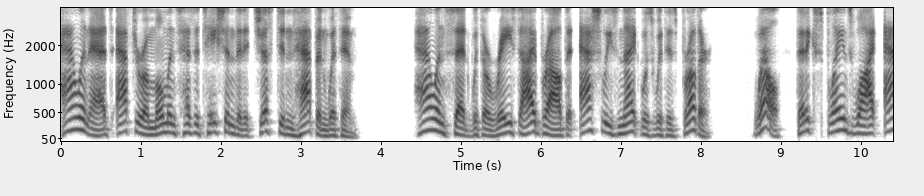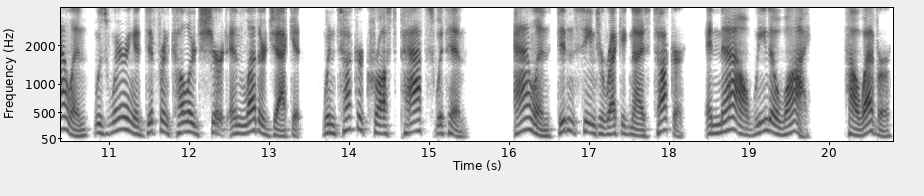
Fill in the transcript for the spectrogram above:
Alan adds after a moment's hesitation that it just didn't happen with him. Alan said with a raised eyebrow that Ashley's night was with his brother. Well, that explains why Alan was wearing a different colored shirt and leather jacket when Tucker crossed paths with him. Alan didn't seem to recognize Tucker, and now we know why. However,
